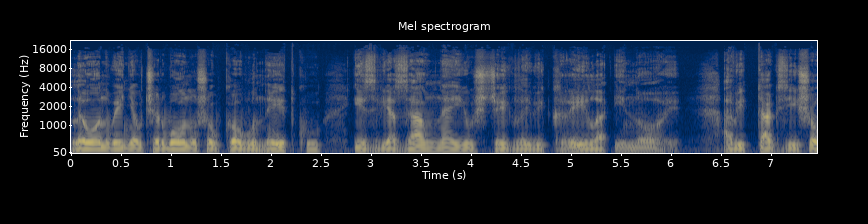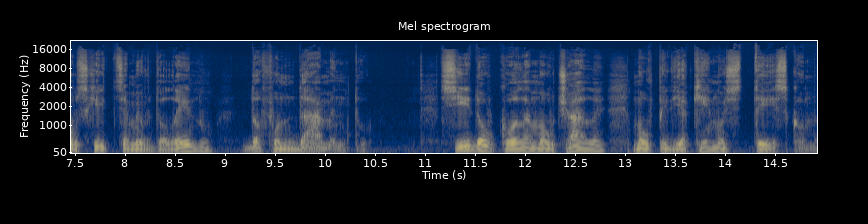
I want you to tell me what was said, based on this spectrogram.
Леон вийняв червону шовкову нитку і зв'язав нею щигливі крила і ноги, а відтак зійшов східцями в долину до фундаменту. Всі довкола мовчали, мов під якимось тиском.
